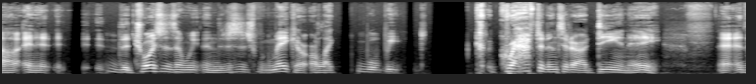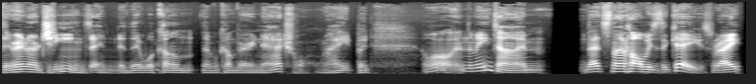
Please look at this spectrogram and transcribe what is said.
Uh, and it, it, the choices and, we, and the decisions we make are, are like will be grafted into our DNA and they're in our genes, and they will come they will come very natural, right? But well, in the meantime, that's not always the case, right?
